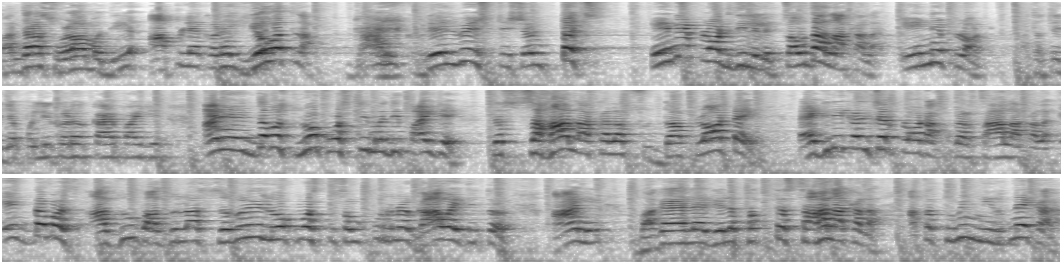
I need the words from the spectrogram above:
पंधरा सोळा मध्ये आपल्याकडे यवतला. डायरेक्ट रेल्वे स्टेशन टच एने प्लॉट दिलेले चौदा लाखाला. एने प्लॉट. आता त्याच्या पलीकडं काय पाहिजे? आणि एकदमच लोकवस्तीमध्ये पाहिजे तर सहा लाखाला सुद्धा प्लॉट आहे. ऍग्रिकल्चर प्लॉट असणार सहा लाखाला. एकदमच आजूबाजूला सगळी लोकवस्ती संपूर्ण गाव आहे तिथं. आणि बघायला गेलं फक्त सहा लाखाला. आता तुम्ही निर्णय करा.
